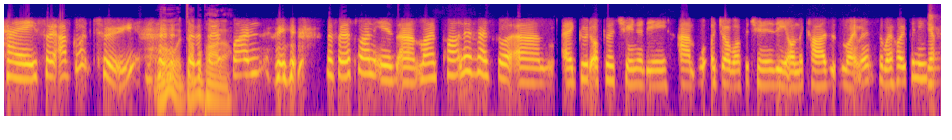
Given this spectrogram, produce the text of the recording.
Hey, so I've got two. Oh, a so the double-parter. first one, the first one is um, my partner has got um, a good opportunity, um, a job opportunity on the cards at the moment. So we're hoping Yep.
